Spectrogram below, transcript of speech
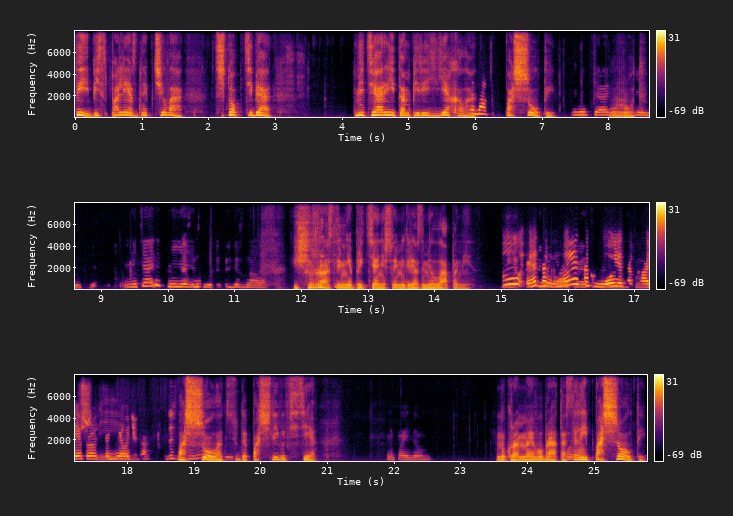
Ты бесполезная пчела. Чтоб тебя метеоритом переехала. Пошел ты. Метеорит Урод. не. Метеорит не едет, если ты не знала. Еще раз ты меня притянешь своими грязными лапами. Ну, это, ну, это Хлоя такая просто девочка. подожди, Пошел отсюда. Пошли вы все. Не пойдем. Ну, кроме моего брата. Ой, Остальные, пошел ты.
